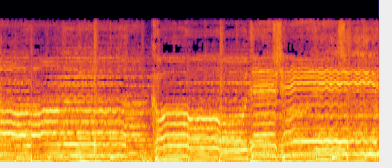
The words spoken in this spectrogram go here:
halalu Kodesh heim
